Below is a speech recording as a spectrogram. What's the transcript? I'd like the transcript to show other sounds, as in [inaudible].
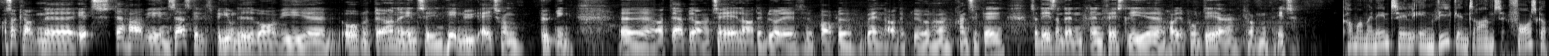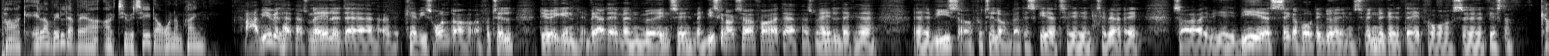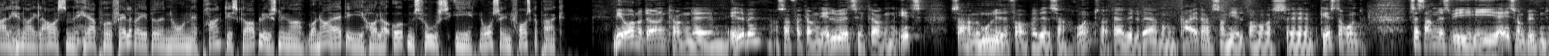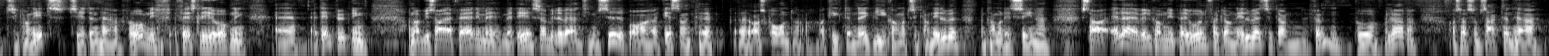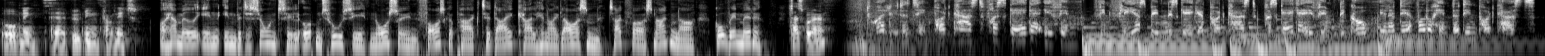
Og så klokken øh, der har vi en særskilt begivenhed, hvor vi øh, åbner dørene ind til en helt ny atrium bygning. Øh, og der bliver taler, og det bliver lidt boblevand, og det bliver noget grænsekage. Så det er sådan den, den festlige øh, højdepunkt, det er klokken 1. Kommer man ind til en weekendrams forskerpark, eller vil der være aktiviteter rundt omkring? Ja, vi vil have personale, der kan vise rundt og, og fortælle. Det er jo ikke en hverdag, man møder ind til, men vi skal nok sørge for, at der er personale, der kan øh, vise og fortælle om, hvad der sker til, til hverdag. Så vi, vi er sikre på, at det bliver en spændende dag for vores øh, gæster. Karl Henrik Laversen, her på faldrebet nogle praktiske oplysninger. Hvornår er det, I holder åbent hus i Nordsøen Forskerpark? Vi åbner dørene kl. 11, og så fra kl. 11 til kl. 1, så har man mulighed for at bevæge sig rundt, og der vil være nogle guider, som hjælper vores øh, gæster rundt. Så samles vi i Atriumbygningen til kl. 1 til den her forhåbentlig [laughs] festlige åbning af, af den bygning. Og når vi så er færdige med, med det, så vil det være en time tid, hvor gæsterne kan øh, også gå rundt og, og kigge dem, der ikke lige kommer til kl. 11, men kommer lidt senere. Så alle er velkomne i perioden fra kl. 11 til kl. 15 på, på lørdag, og så som sagt den her åbning af bygningen kl. 1. Og hermed en invitation til Åbent Hus i Nordsøen Forskerpark til dig, Karl Henrik Laversen. Tak for snakken og god ven med det. Tak skal du have. Du har lyttet til en podcast fra Skager FM. Find flere spændende Skager podcast på skagerfm.dk eller der, hvor du henter dine podcasts.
